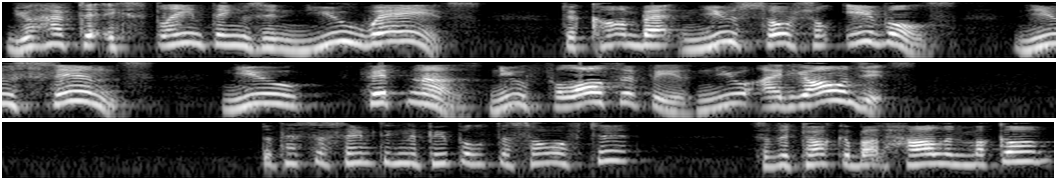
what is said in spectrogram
You have to explain things in new ways to combat new social evils, new sins, new fitnas, new philosophies, new ideologies. But that's the same thing the people of Tasawwuf did. So they talk about hal and maqam.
